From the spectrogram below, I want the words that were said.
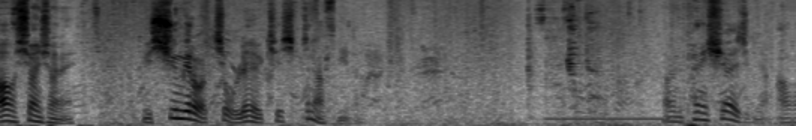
아우 시원시원해. 이 쉬움이라 그렇지 원래 이렇게 쉽진 않습니다 아 근데 편히 쉬어야지 그냥. 아우.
